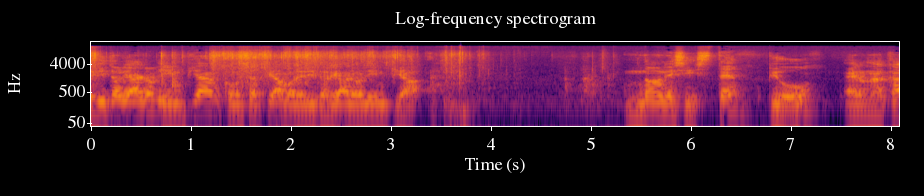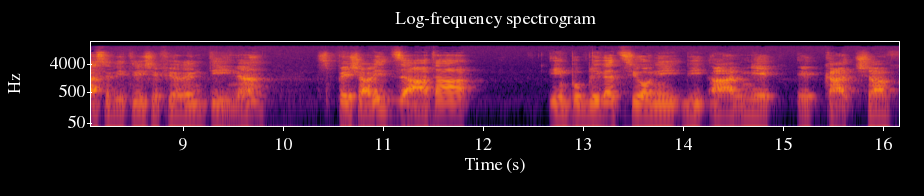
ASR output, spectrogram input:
editoriale Olimpia come sappiamo l'editoriale Olimpia non esiste più era una casa editrice fiorentina specializzata in pubblicazioni di armi e, caccia.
